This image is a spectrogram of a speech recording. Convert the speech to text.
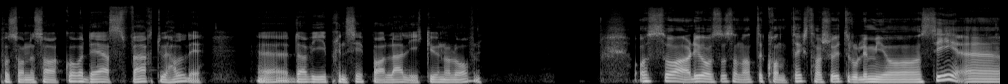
på, sånne saker, og det er svært uheldig. Eh, da vi i prinsippet alle er like under loven. Og så er det jo også sånn at kontekst har så utrolig mye å si. Eh,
